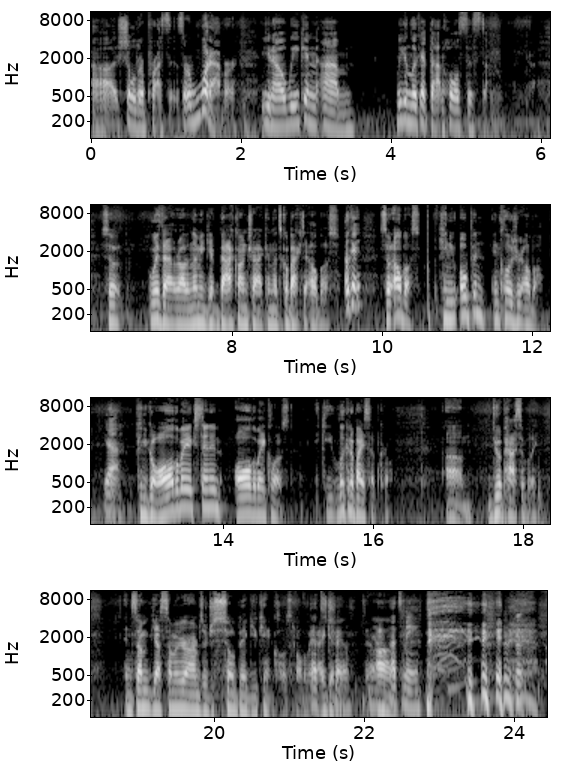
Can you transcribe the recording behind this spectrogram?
uh, shoulder presses, or whatever. You know, we can um, we can look at that whole system. So with that, Robyn, let me get back on track and let's go back to elbows. Okay. So elbows, can you open and close your elbow? Yeah. Can you go all the way extended, all the way closed? Okay, Look at a bicep curl. Um, do it passively. And some, yes, some of your arms are just so big you can't close it all the way. That's I get true. it. Yeah, Um, that's me.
